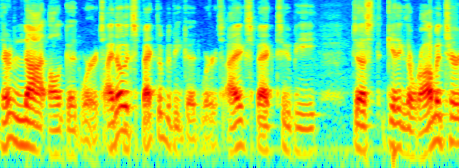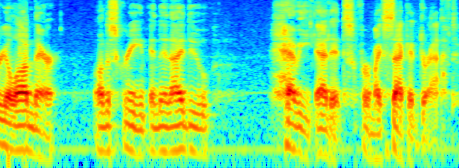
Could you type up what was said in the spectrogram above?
they're not all good words. I don't expect them to be good words. I expect to be just getting the raw material on there on the screen, and then I do heavy edits for my second draft.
